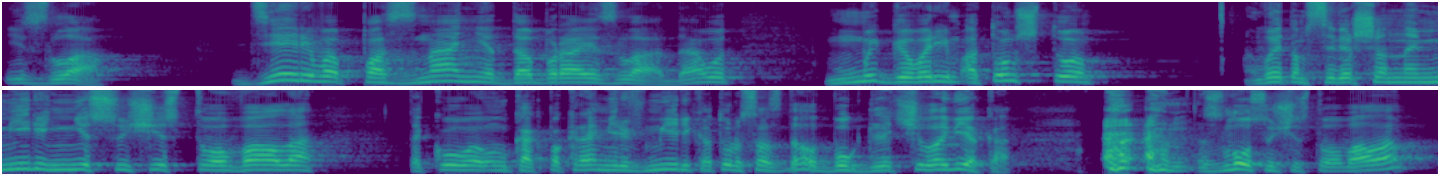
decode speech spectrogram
и зла». Дерево познания добра и зла. Да? Вот мы говорим о том, что в этом совершенном мире не существовало такого, ну, как, по крайней мере, в мире, который создал Бог для человека. Зло существовало,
